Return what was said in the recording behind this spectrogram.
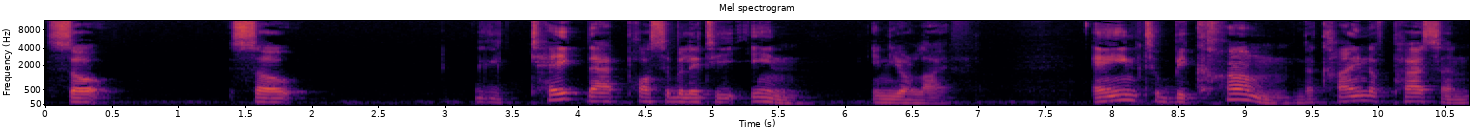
So, so take that possibility in in your life. Aim to become the kind of person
